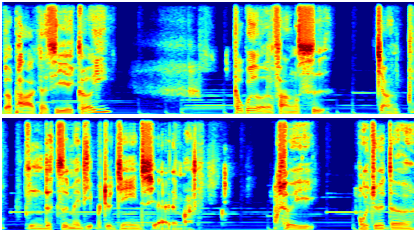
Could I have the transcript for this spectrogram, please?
的 podcast 也可以，透过这种方式，这样你的自媒体不就经营起来了吗？所以我觉得，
